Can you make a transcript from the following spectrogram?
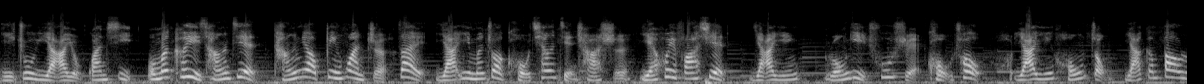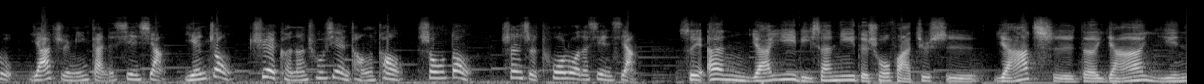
与蛀牙有关系。我们可以常见糖尿病患者在牙医们做口腔检查时，也会发现牙龈容易出血、口臭、牙龈红肿、牙根暴露、牙齿敏感的现象，严重却可能出现疼痛、松动甚至脱落的现象。所以，按牙医李珊妮的说法，就是牙齿的牙龈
